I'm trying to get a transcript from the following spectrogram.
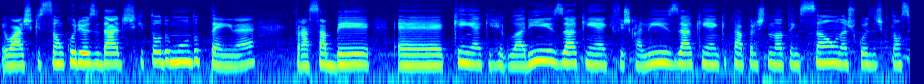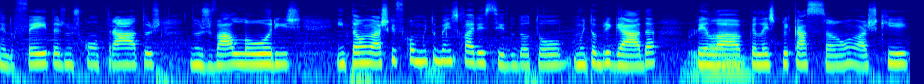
Eu acho que são curiosidades que todo mundo tem, né? Para saber é, quem é que regulariza, quem é que fiscaliza, quem é que está prestando atenção nas coisas que estão sendo feitas, nos contratos, nos valores. Então, eu acho que ficou muito bem esclarecido, doutor. Muito obrigada pela, pela explicação. Eu acho que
